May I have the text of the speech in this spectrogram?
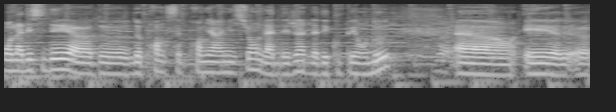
on a décidé euh, de, prendre cette première émission, de la, déjà de la découper en deux. Euh, et euh,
